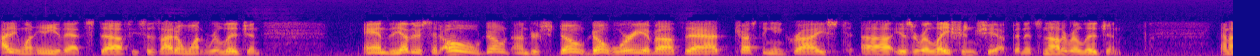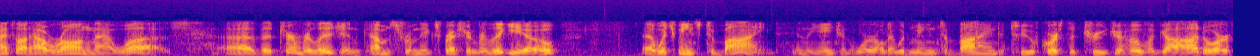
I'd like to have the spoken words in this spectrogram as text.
I didn't want any of that stuff." He says, "I don't want religion." And the other said, "Oh, don't under, don't don't worry about that. Trusting in Christ uh, is a relationship, and it's not a religion." And I thought how wrong that was uh, the term religion comes from the expression religio, uh, which means to bind. In the ancient world, it would mean to bind to, of course, the true Jehovah God, or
